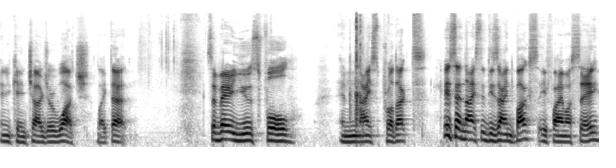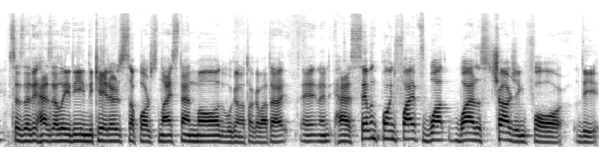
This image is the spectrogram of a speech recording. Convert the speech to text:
And you can charge your watch like that. It's a very useful and nice product. It's a nicely designed box, if I must say. It says that it has LED indicators, supports nightstand mode, we're gonna talk about that. And it has 7.5 watt wireless charging for the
